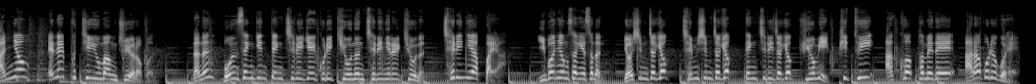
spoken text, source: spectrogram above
안녕 NFT 유망주 여러분. 나는 못생긴 땡치리 개구리 키우는 체린이를 키우는 체린이 아빠야. 이번 영상에서는 여심저격 잼심저격 땡치리 저격 귀요미 P2E 아쿠아팜에 대해 알아보려고 해.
